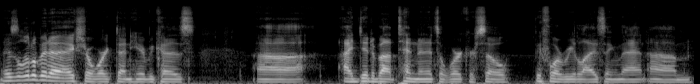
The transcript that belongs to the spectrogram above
there's a little bit of extra work done here because uh, I did about 10 minutes of work or so before realizing that um,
